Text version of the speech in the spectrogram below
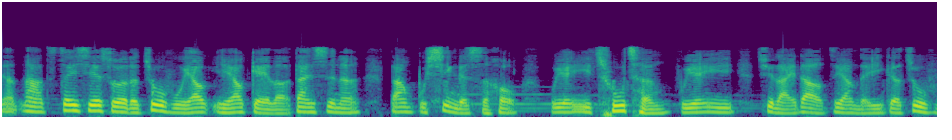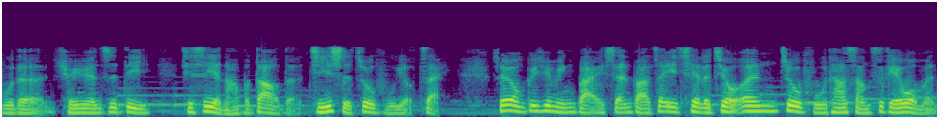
那那这些所有的祝福也要也要给了，但是呢，当不幸的时候，不愿意出城，不愿意去来到这样的一个祝福的泉源之地，其实也拿不到的，即使祝福有在。所以我们必须明白，神把这一切的救恩、祝福，他赏赐给我们，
